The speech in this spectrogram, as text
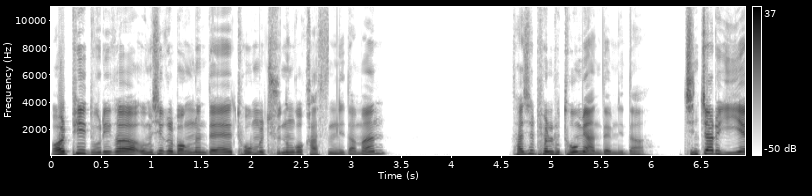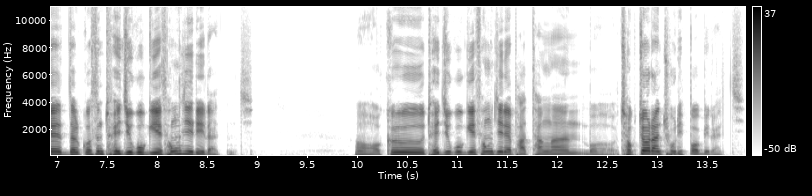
얼핏 우리가 음식을 먹는데 도움을 주는 것 같습니다만 사실 별로 도움이 안 됩니다. 진짜로 이해해야 될 것은 돼지고기의 성질이라든지, 어, 그 돼지고기의 성질에 바탕한 뭐 적절한 조리법이랄지,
